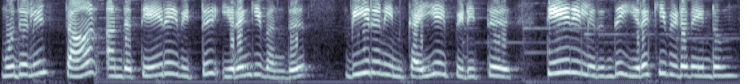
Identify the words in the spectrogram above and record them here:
முதலில் தான் அந்த தேரை விட்டு இறங்கி வந்து வீரனின் கையை பிடித்து தேரிலிருந்து இறக்கிவிட வேண்டும்.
